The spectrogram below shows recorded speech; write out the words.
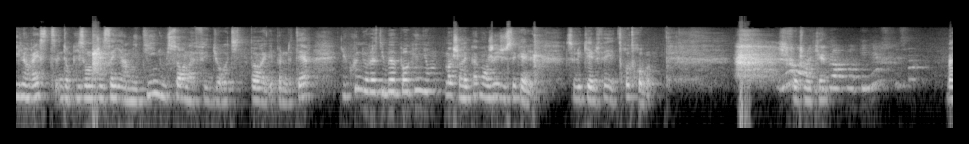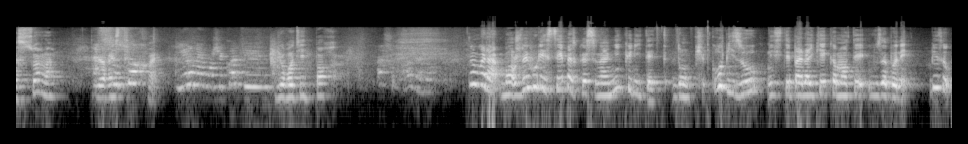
Il en reste, donc ils ont mangé ça hier midi. Nous, le soir, on a fait du rôti de porc et des pommes de terre. Du coup, il nous reste du bœuf bourguignon. Moi, j'en ai pas mangé, je sais qu'elle, celui qu'elle fait est trop trop bon. Il faut que je me calme. Bah, ce soir, là. Ah, le ce reste, soir ouais. Hier, on a mangé quoi du... Du rôti de porc. Ah. Donc voilà, bon, je vais vous laisser parce que ça n'a ni queue ni tête. Donc, gros bisous. N'hésitez pas à liker, commenter, vous abonner. Bisous.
